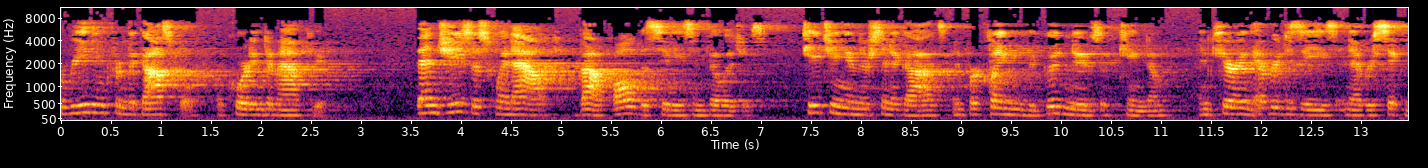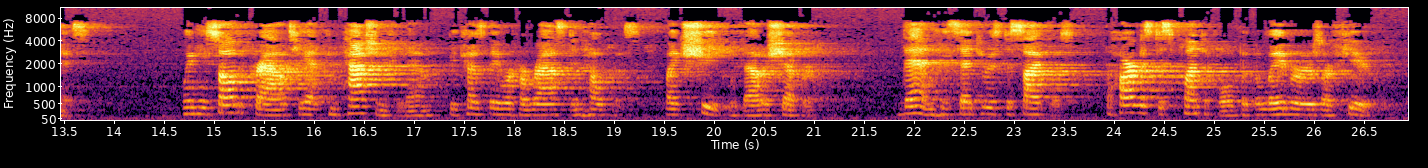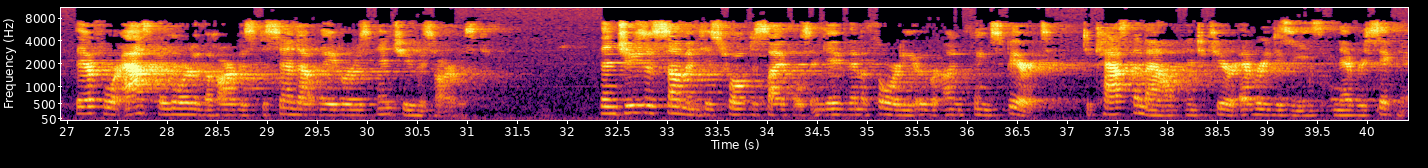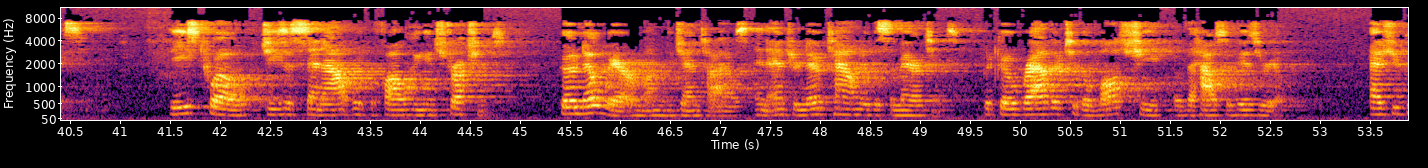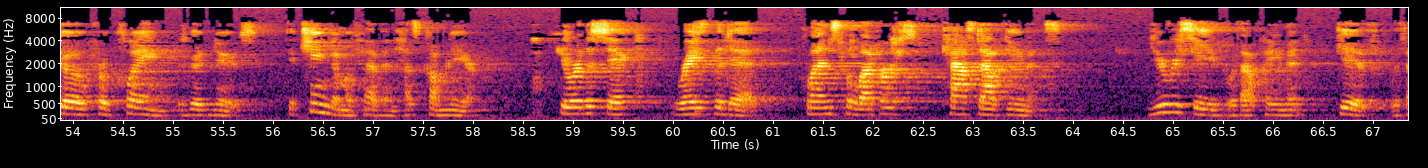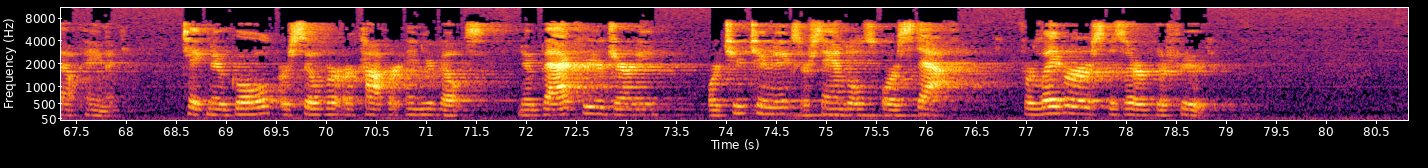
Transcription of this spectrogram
A reading from the Gospel according to Matthew. Then Jesus went out about all the cities and villages, teaching in their synagogues and proclaiming the good news of the kingdom and curing every disease and every sickness. When he saw the crowds, he had compassion for them because they were harassed and helpless, like sheep without a shepherd. Then he said to his disciples, The harvest is plentiful, but the laborers are few. Therefore, ask the Lord of the harvest to send out laborers into his harvest. Then Jesus summoned his twelve disciples and gave them authority over unclean spirits to cast them out and to cure every disease and every sickness. These twelve Jesus sent out with the following instructions Go nowhere among the Gentiles and enter no town of the Samaritans, but go rather to the lost sheep of the house of Israel. As you go, proclaim the good news. The kingdom of heaven has come near. Cure the sick, raise the dead, cleanse the lepers, cast out demons. You received without payment, give without payment. Take no gold or silver or copper in your belts, no bag for your journey, or two tunics or sandals or a staff, for laborers deserve their food.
